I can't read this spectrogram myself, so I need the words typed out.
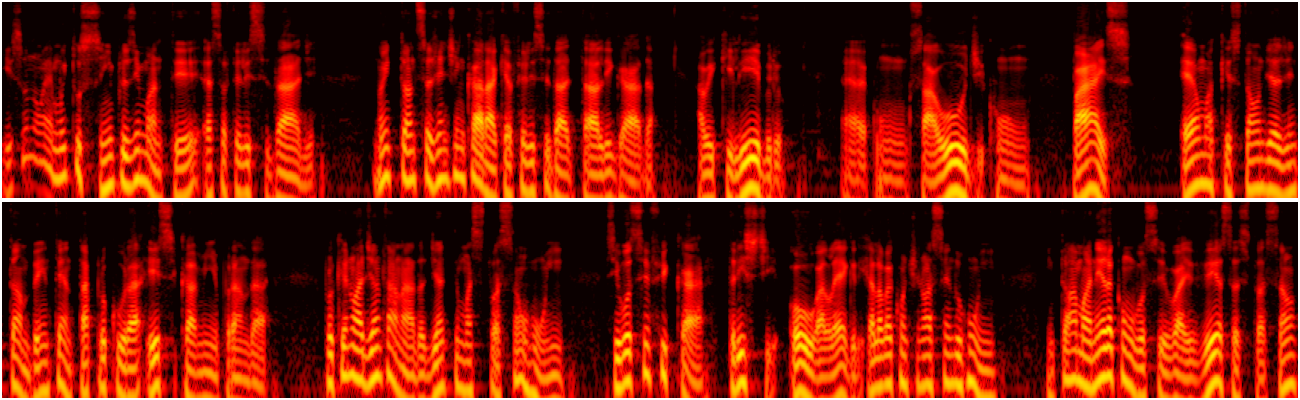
Isso não é muito simples de manter essa felicidade. No entanto, se a gente encarar que a felicidade está ligada ao equilíbrio, é, com saúde, com paz, é uma questão de a gente também tentar procurar esse caminho para andar. Porque não adianta nada, diante de uma situação ruim, se você ficar triste ou alegre, ela vai continuar sendo ruim. Então, a maneira como você vai ver essa situação,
